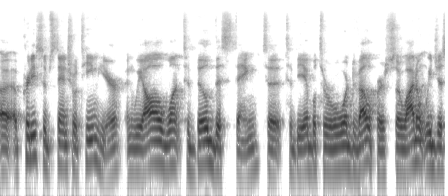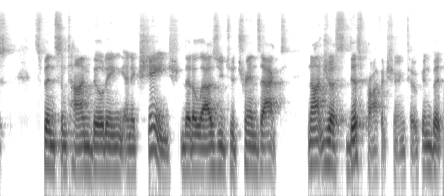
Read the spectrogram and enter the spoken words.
a, a, pretty substantial team here, and we all want to build this thing to, to be able to reward developers. So why don't we just spend some time building an exchange that allows you to transact not just this profit sharing token, but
